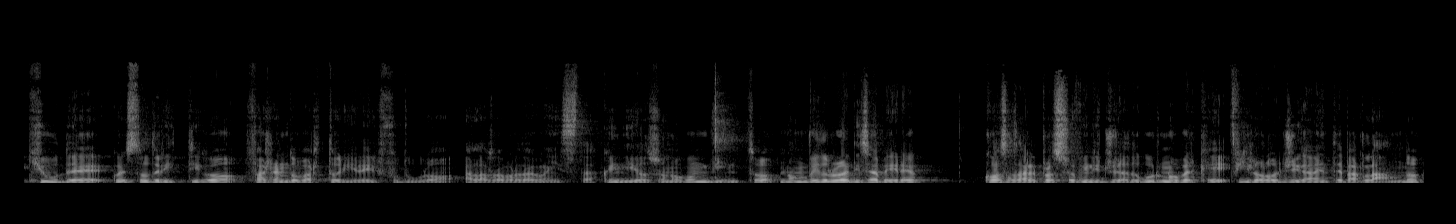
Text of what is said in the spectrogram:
chiude questo trittico facendo partorire il futuro alla sua protagonista. Quindi io sono convinto, non vedo l'ora di sapere cosa sarà il prossimo film di Giulia Ducournau, perché filologicamente parlando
